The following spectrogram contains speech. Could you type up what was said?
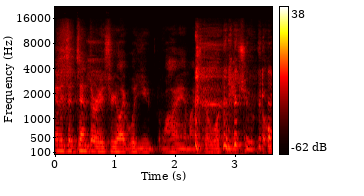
And it's at ten thirty, so you're like, "What do you? Why am I still looking at you? Go,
